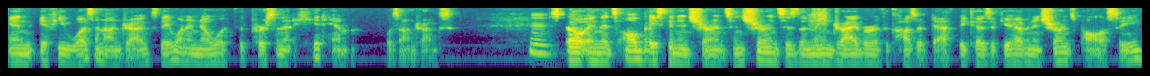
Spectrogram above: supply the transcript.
and if he wasn't on drugs, they want to know if the person that hit him was on drugs. Hmm. So, and it's all based in insurance. Insurance is the main driver of the cause of death because if you have an insurance policy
